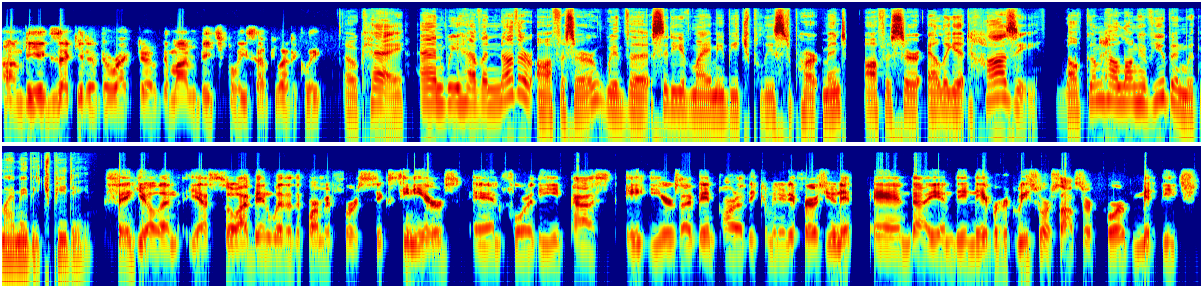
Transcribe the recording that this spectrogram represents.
I'm the executive director of the Miami Beach Police Athletic League. Okay. And we have another officer with the City of Miami Beach Police Department, Officer Eliut Hazzi. Welcome. How long have you been with Miami Beach PD? Thank you, Ellen. Yes, so I've been with the department for 16 years, and for the past eight years, I've been part of the community affairs unit, and I am the neighborhood resource officer for Mid Beach.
